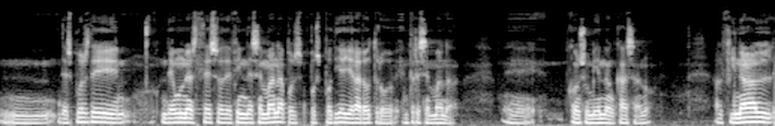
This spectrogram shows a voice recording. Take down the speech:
mm, después de, un exceso de fin de semana, pues, pues podía llegar otro entre semana, eh, consumiendo en casa. Al final,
